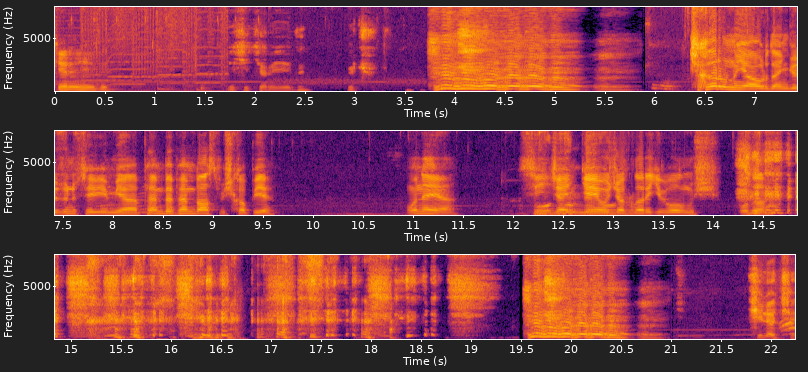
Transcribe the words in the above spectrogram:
kere yedi. iki kere yedi. Üç. Çıkar onu ya oradan gözünü seveyim ya. Pembe pembe asmış kapıya. O ne ya? Sincan Bodrum gay Bodrum. ocakları gibi olmuş. O da. Kiloçi.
